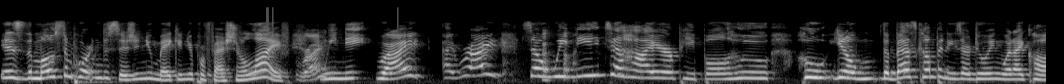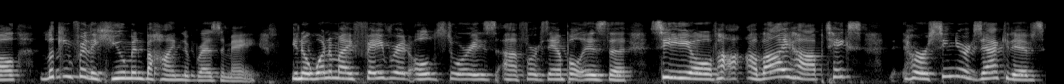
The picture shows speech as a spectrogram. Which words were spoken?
is the most important decision you make in your professional life. Right. We need right right? So we need to hire people who who you know the best companies are doing what i call looking for the human behind the resume. You know one of my favorite old stories uh, for example is the ceo of, of ihop takes her senior executives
